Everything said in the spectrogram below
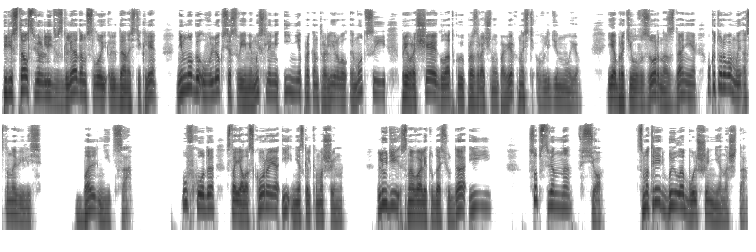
перестал сверлить взглядом слой льда на стекле, немного увлекся своими мыслями и не проконтролировал эмоции, превращая гладкую прозрачную поверхность в ледяную и обратил взор на здание, у которого мы остановились. Больница. У входа стояла скорая и несколько машин. Люди сновали туда-сюда и... Собственно, все. Смотреть было больше не на что.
